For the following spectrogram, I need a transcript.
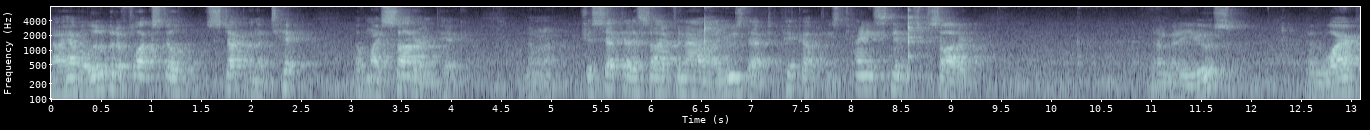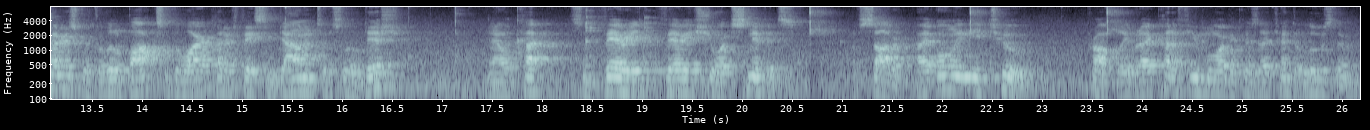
Now I have a little bit of flux still stuck on the tip of my soldering pick. And I'm going to just set that aside for now and I'll use that to pick up these tiny snippets of solder that I'm going to use. I have the wire cutters with the little box of the wire cutter facing down into this little dish. And I will cut some very, very short snippets of solder. I only need two, probably, but I cut a few more because I tend to lose them.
